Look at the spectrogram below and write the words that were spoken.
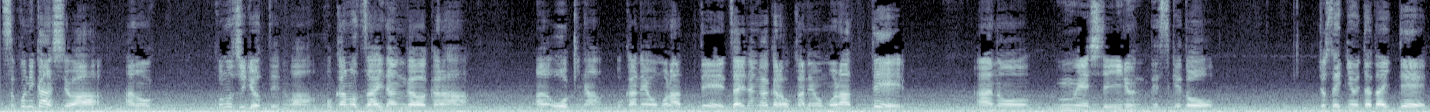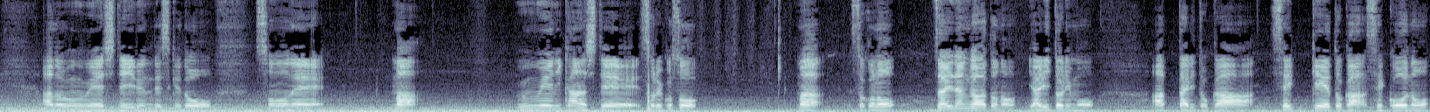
そこに関しては、あの、この事業っていうのは、他の財団側から、あの、大きなお金をもらって、財団側からお金をもらって、あの、運営しているんですけど、助成金をいただいて、あの、運営しているんですけど、そのね、まあ、運営に関して、それこそ、まあ、そこの財団側とのやり取りもあったりとか、設計とか施工の、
